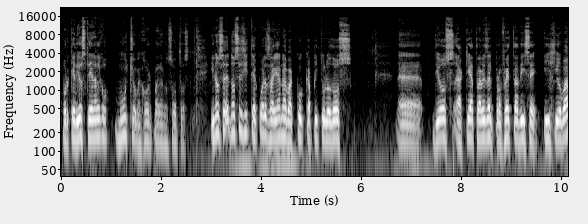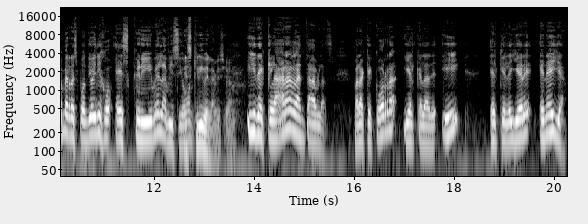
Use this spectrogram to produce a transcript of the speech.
porque Dios tiene algo mucho mejor para nosotros. Y no sé, no sé si te acuerdas allá en Habacuc capítulo 2, eh, Dios aquí a través del profeta dice, y Jehová me respondió y dijo, escribe la visión Escribe la visión. y declárala en tablas para que corra y el que la de- y el que leyere en ella.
